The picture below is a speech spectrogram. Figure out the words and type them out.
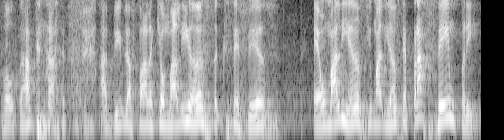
Voltar atrás. A Bíblia fala que é uma aliança que você fez. É uma aliança, e uma aliança é para sempre.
